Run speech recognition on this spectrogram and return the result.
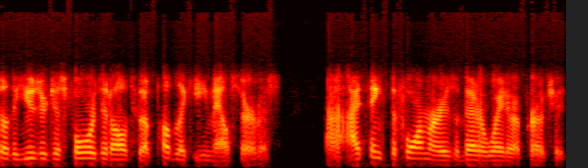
so the user just forwards it all to a public email service uh, I think the former is a better way to approach it.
